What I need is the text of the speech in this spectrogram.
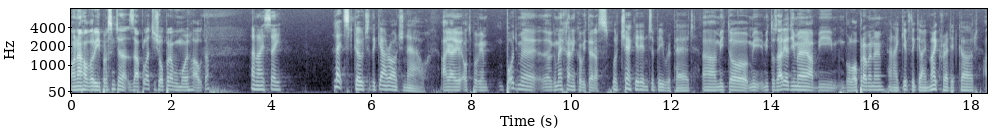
Ona hovorí, prosím ťa, zaplatíš opravu môjho auta? And I say, Let's go to the garage now. A ja jej odpoviem, poďme e, k mechanikovi teraz. We'll check it in to be repaired. A my, to, my, my to zariadíme, aby bolo opravené And I give the guy my credit card. a,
